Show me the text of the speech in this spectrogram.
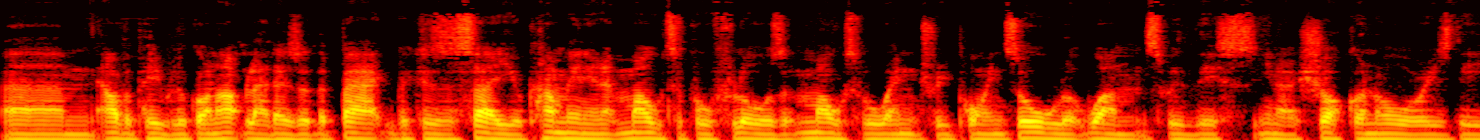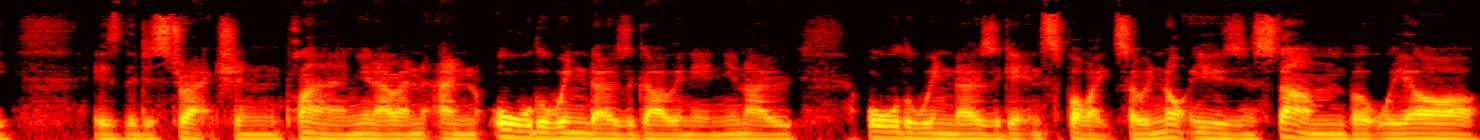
Um, other people have gone up ladders at the back because, as I say, you're coming in at multiple floors at multiple entry points all at once with this, you know, shock and awe is the is the distraction plan, you know, and, and all the windows are going in, you know, all the windows are getting spiked. So we're not using stun, but we are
